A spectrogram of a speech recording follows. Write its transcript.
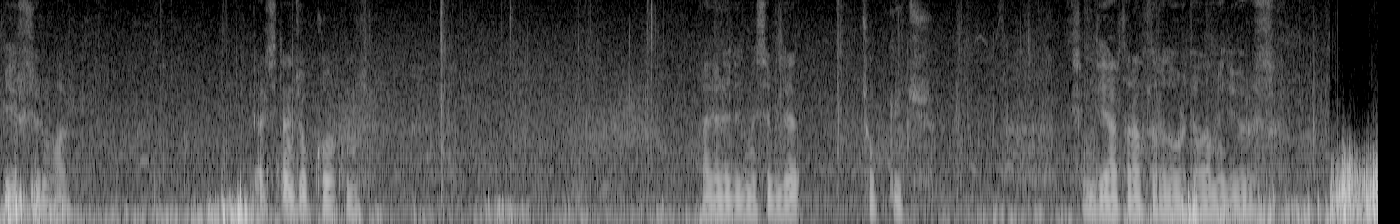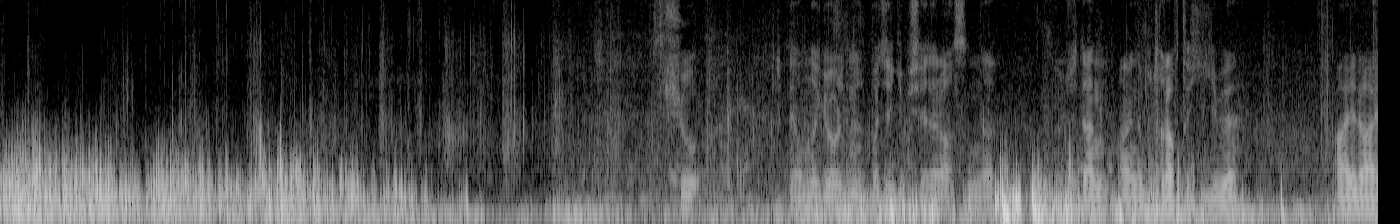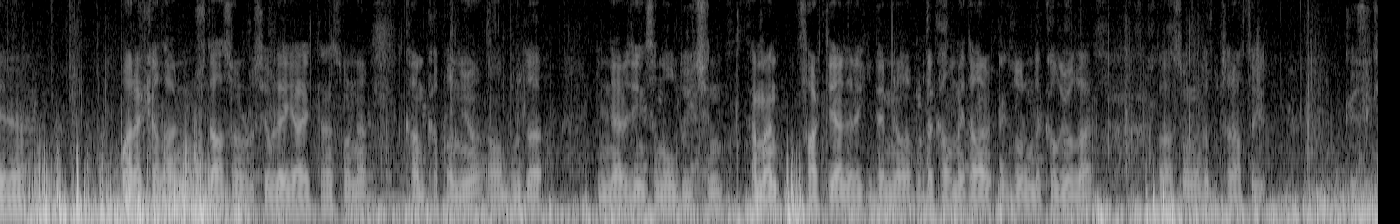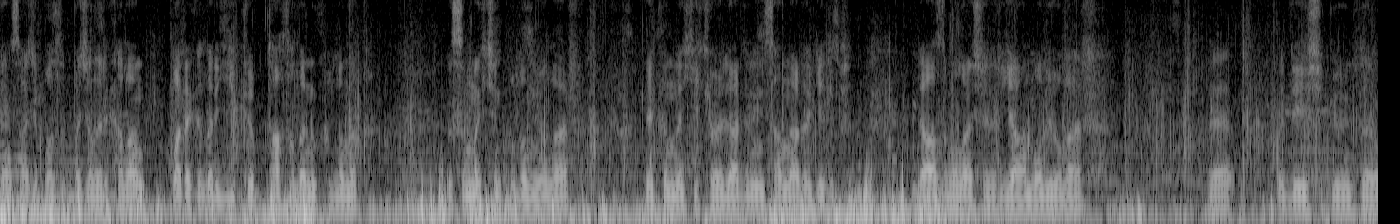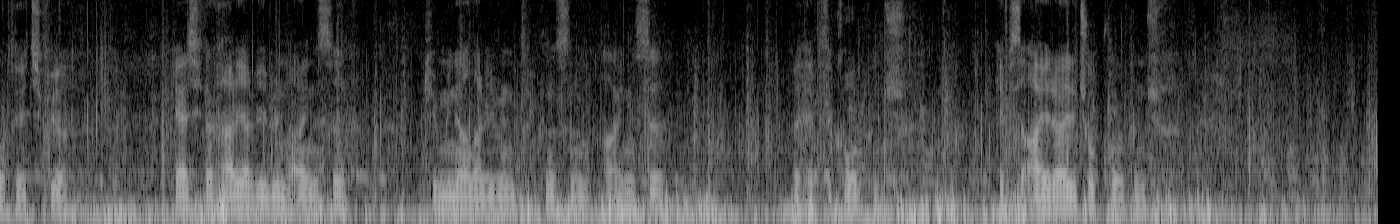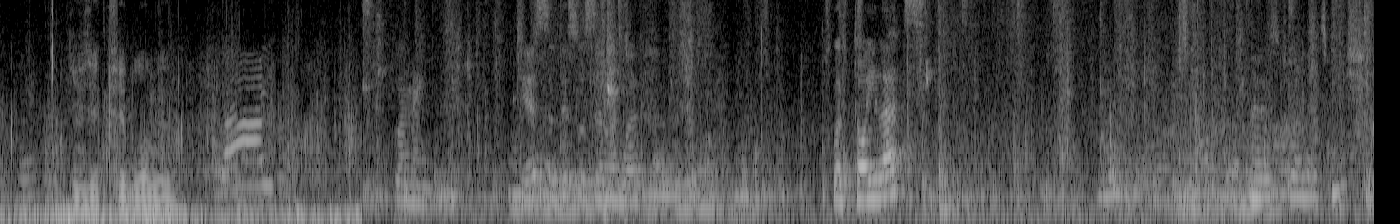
bir sürü var. Gerçekten çok korkunç. Hayal edilmesi bile çok güç. Şimdi diğer taraflara doğru devam ediyoruz. Şu yanında baca gibi şeyler aslında önceden aynı bu taraftaki gibi ayrı ayrı barakalarmış. Daha sonra Rusya buraya geldikten sonra kamp kapanıyor ama burada binlerce insan olduğu için hemen farklı yerlere gidemiyorlar. Burada kalmaya devam etmek zorunda kalıyorlar. Daha sonra da bu tarafta gözüken sadece bacaları kalan barakaları yıkıp tahtalarını kullanıp ısınmak için kullanıyorlar. Yakındaki köylerden insanlar da gelip lazım olan şeyleri yağmalıyorlar. Ve böyle değişik görüntüler ortaya çıkıyor. Gerçekten her yer birbirinin aynısı. Tüm binalar birbirinin tıpkısının aynısı. Ve hepsi korkunç. Hepsi ayrı ayrı çok korkunç. Diyecek bir şey bulamıyorum. Flamengo. Yes, so this was a room with, with toilets.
